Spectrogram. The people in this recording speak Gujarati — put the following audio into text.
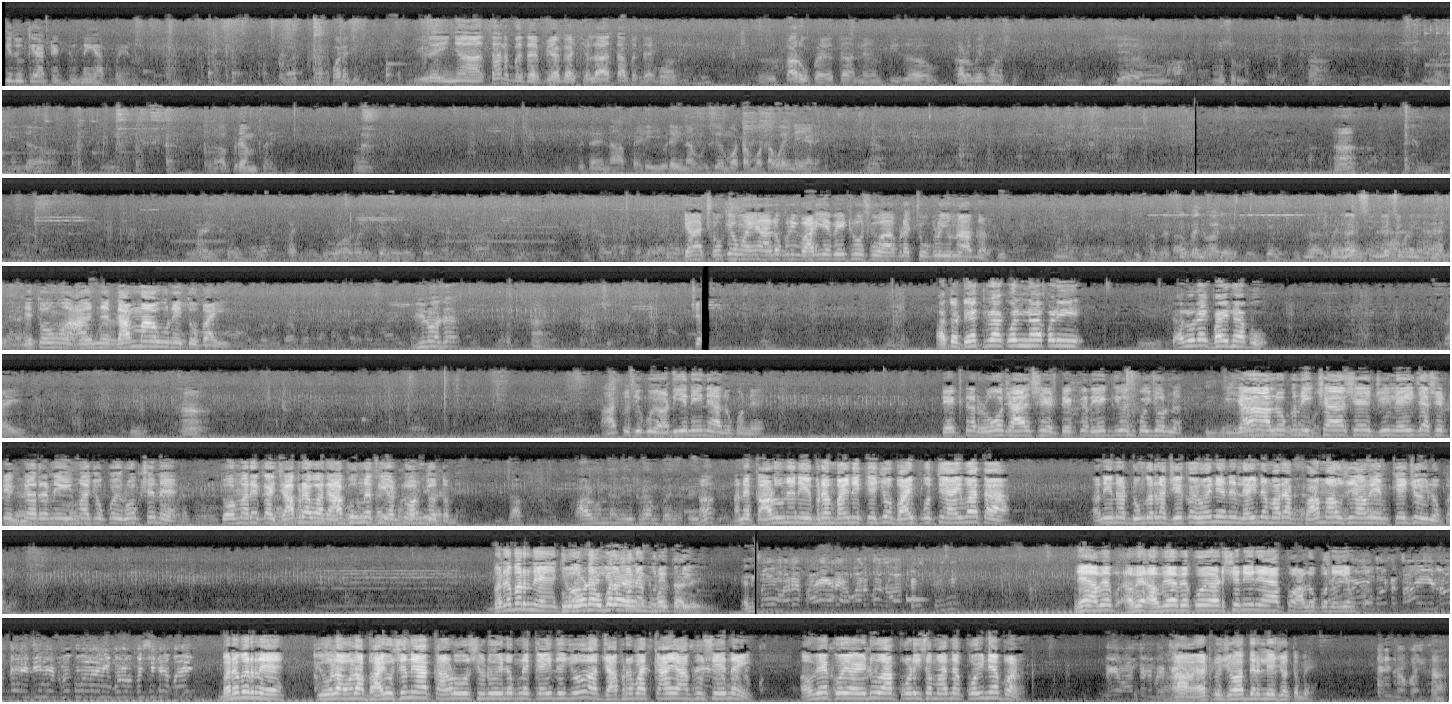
કીધું કે આ ટ્રેક્ટર નહીં આપવા એમ. કોને કીધું? ઈડે અહીંયા હતા ને બધા ભેગા છેલ્લા હતા બધા કારુભાઈ હતા ને બીજા કાળુભાઈ કોણ છે? ઈ છે મુસલમાન. હા. બીજા અબ્રમભાઈ બધા ના પાડી ઈવડે ના જે મોટા મોટા હોય ને એને. હા. હા ક્યાં છો કે હું અહીંયા આ લોકોની વાડીએ બેઠો છું આપડા ચોકડીઓના આગળ. નહીં તો હું ગામમાં આવું નહીં તો ભાઈ. હા. આ તો ટેક રાખવાની ના પડી. ચાલુ રાખ ભાઈ ને આપું. ભાઈ હા. આજ પછી કોઈ અડીએ નહીં ને આ લોકોને. ટ્રેક્ટર રોજ હાલશે ટ્રેક્ટર એક દિવસ કોઈ જો જ્યાં આ લોકોની ઈચ્છા હશે જે લઈ જશે ટ્રેક્ટર અને એમાં જો કોઈ રોકશે ને તો અમારે કઈ જાફરાબાદ આખું નથી એટલું સમજો તમે. અને કાળુ ને ઇબ્રાહીમભાઈ ને કેજો ભાઈ પોતે આવ્યા હતા અને એના ડુંગરના જે કઈ હોય ને એને લઈને મારા ફાર્મ હાઉસે આવે એમ કેજો એ લોકોને. બરાબર ને? ને ને હવે હવે હવે હવે કોઈ અડશે નહીં ને આ લોકોને એમ બરાબર ને? ઓલા ઓલા ભાઈઓ છે ને આ કાળું સીડું એ લોકોને કહી દેજો આ જાફરાબાદ કાંઈ આખું છે નહીં. હવે કોઈ અડ્યું આ કોળી સમાજના કોઈને પણ. હા એટલું જવાબદારી લેજો તમે. હા.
